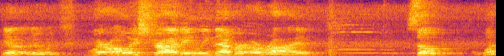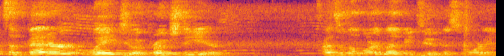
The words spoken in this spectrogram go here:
You know, we're always striving. We never arrive. So what's a better way to approach the year? That's what the Lord led me to this morning.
